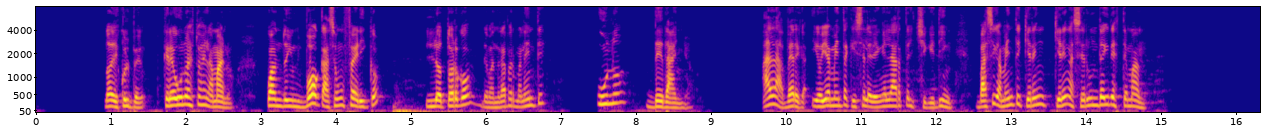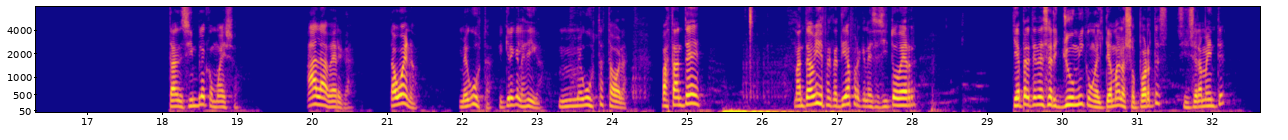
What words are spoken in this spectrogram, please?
No, disculpen, creo uno de estos en la mano. Cuando invocas a un férico, le otorgo de manera permanente uno de daño. A la verga. Y obviamente aquí se le ve en el arte el chiquitín. Básicamente quieren, quieren hacer un deck de este man. Tan simple como eso. A la verga. Está bueno. Me gusta. ¿Qué quiere que les diga? Me gusta hasta ahora. Bastante. Mantengo mis expectativas porque necesito ver qué pretende hacer Yumi con el tema de los soportes, sinceramente.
